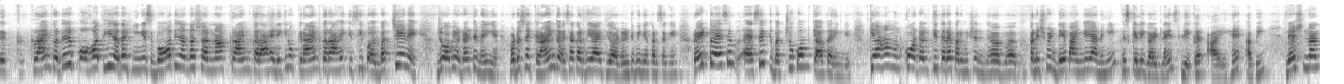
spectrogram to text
क्राइम कर दे जो बहुत ही ज़्यादा हीनियस बहुत ही ज़्यादा शर्मनाक क्राइम करा है लेकिन वो क्राइम करा है किसी पर बच्चे ने जो अभी अडल्ट नहीं है बट उसने क्राइम तो ऐसा कर दिया है कि जो अडल्ट भी नहीं कर सकें राइट तो ऐसे ऐसे बच्चों को हम क्या करेंगे? क्या हम उनको अडल्ट की तरह परमिशन पनिशमेंट दे पाएँगे या नहीं? इसके लिए गाइडलाइंस लेकर आए हैं अभी national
